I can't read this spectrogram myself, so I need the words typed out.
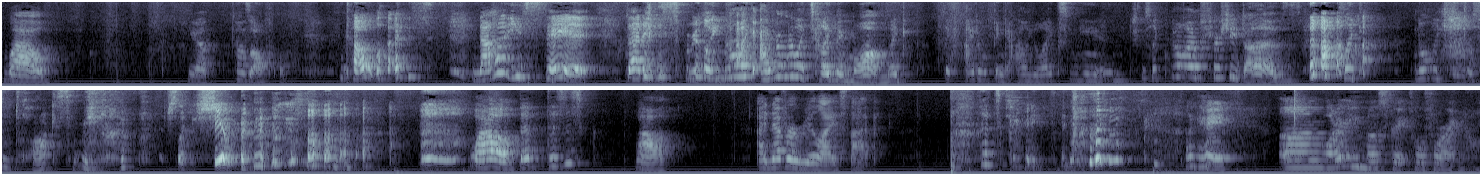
wow. Yep. that was awful. That was, now that you say it, that is really No, bad. like I remember like telling my mom, like, like I don't think Allie likes me, and she's like, no, I'm sure she does. It's like, no, like she doesn't talk to me. she's like, shoot. wow, that, this is, wow. I never realized that. That's great. okay. Um, what are you most grateful for right now?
